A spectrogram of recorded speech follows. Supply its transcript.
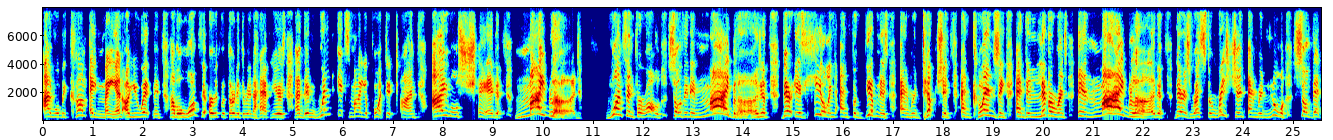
I will become a man. Are you with me? I will walk the earth for 33 and a half years. And then when it's my appointed time, I will shed my blood once and for all, so that in my blood there is healing and forgiveness and redemption and cleansing and deliverance. In my blood, there is restoration and renewal, so that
